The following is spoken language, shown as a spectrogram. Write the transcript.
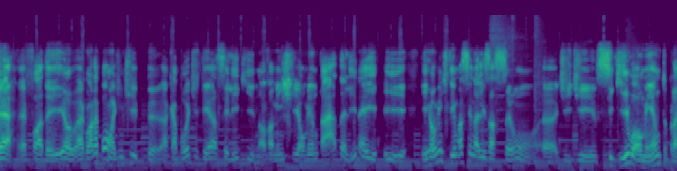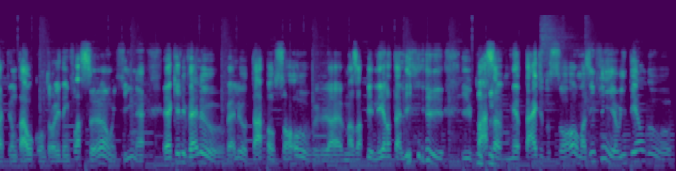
É, é foda. E eu, agora, bom, a gente eh, acabou de ter a Selic novamente aumentada ali, né? E, e, e realmente tem uma sinalização uh, de, de, seguir o aumento para tentar o controle da inflação, enfim, né? É aquele velho, velho tapa o sol, mas a peneira tá ali e, e passa metade do sol, mas enfim, eu entendo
